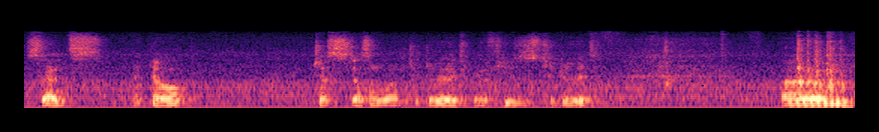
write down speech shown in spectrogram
since Adobe just doesn't want to do it, refuses to do it. Um,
